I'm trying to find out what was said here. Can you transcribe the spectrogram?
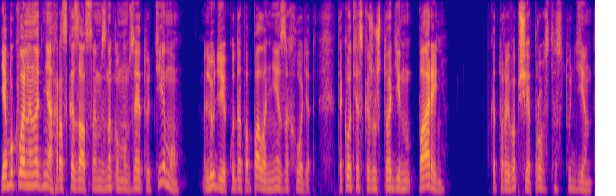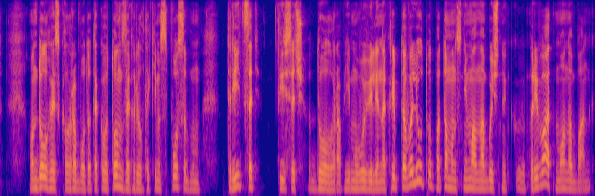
Я буквально на днях рассказал своим знакомым за эту тему. Люди, куда попало, не заходят. Так вот, я скажу, что один парень который вообще просто студент. Он долго искал работу. Так вот, он закрыл таким способом 30 тысяч долларов. Ему вывели на криптовалюту, потом он снимал на обычный приват, монобанк.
